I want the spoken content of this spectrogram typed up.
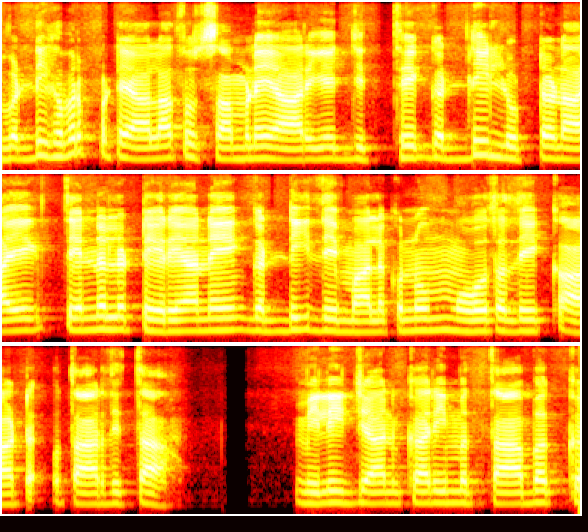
ਵੱਡੀ ਖਬਰ ਪਟਿਆਲਾ ਤੋਂ ਸਾਹਮਣੇ ਆ ਰਹੀ ਹੈ, ਜਿੱਥੇ ਗੱਡੀ ਲੁੱਟਣ ਆਏ ਤਿੰਨ ਲੁਟੇਰਿਆਂ ਨੇ ਗੱਡੀ ਦੇ ਮਾਲਕ ਨੂੰ ਮੌਤ ਦੇ ਘਾਟ ਉਤਾਰ ਦਿੱਤਾ। ਮਿਲੀ ਜਾਣਕਾਰੀ ਮੁਤਾਬਕ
